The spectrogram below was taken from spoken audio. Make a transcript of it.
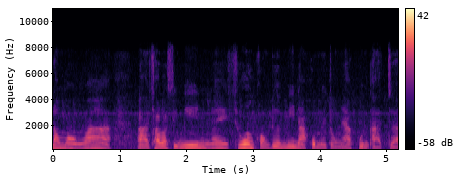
เรามองว่าอชาวราศีมีนในช่วงของเดือนมีนาคมในตรงนี้คุณอาจจะ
